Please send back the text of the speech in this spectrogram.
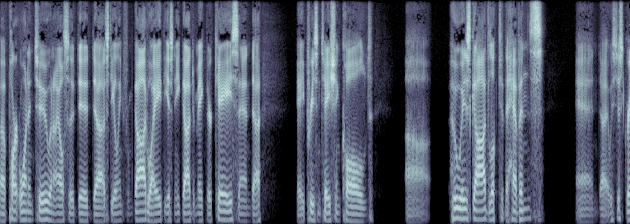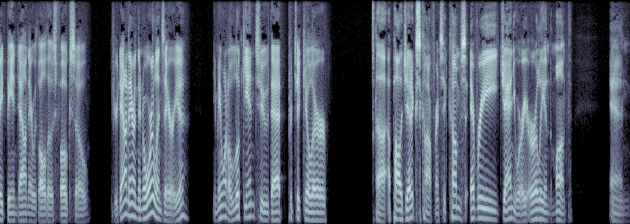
Uh, part one and two, and I also did uh, stealing from God: Why atheists need God to make their case, and uh, a presentation called uh, who is God? Look to the heavens. And uh, it was just great being down there with all those folks. So if you're down there in the New Orleans area, you may want to look into that particular uh, apologetics conference. It comes every January, early in the month. And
